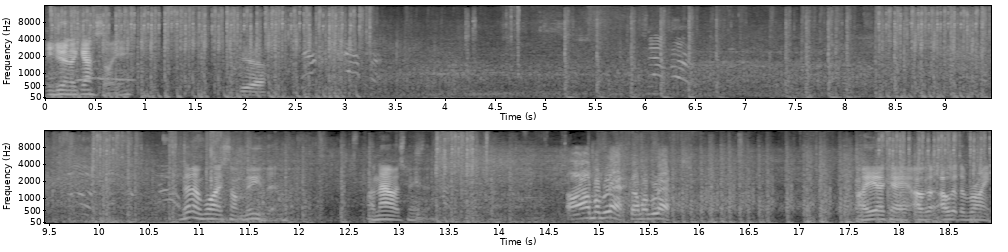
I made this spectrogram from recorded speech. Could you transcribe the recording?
You're doing the gas, are you? Yeah. I don't know why it's not moving. Oh, now it's moving. Oh, I'm on the left. I'm on the left. Oh, yeah, okay. I'll, go- I'll get the right.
